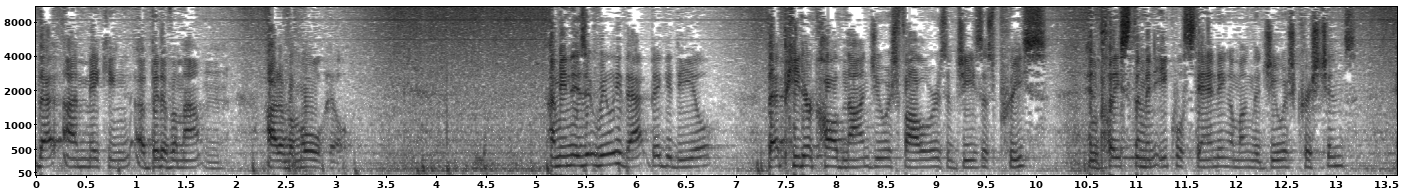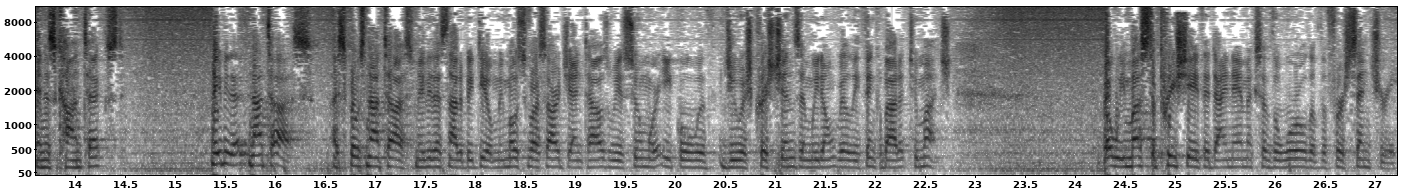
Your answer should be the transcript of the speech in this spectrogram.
that I'm making a bit of a mountain out of a molehill. I mean, is it really that big a deal that Peter called non Jewish followers of Jesus priests and placed them in equal standing among the Jewish Christians in his context? Maybe that, not to us. I suppose not to us. Maybe that's not a big deal. I mean, most of us are Gentiles. We assume we're equal with Jewish Christians, and we don't really think about it too much. But we must appreciate the dynamics of the world of the first century.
